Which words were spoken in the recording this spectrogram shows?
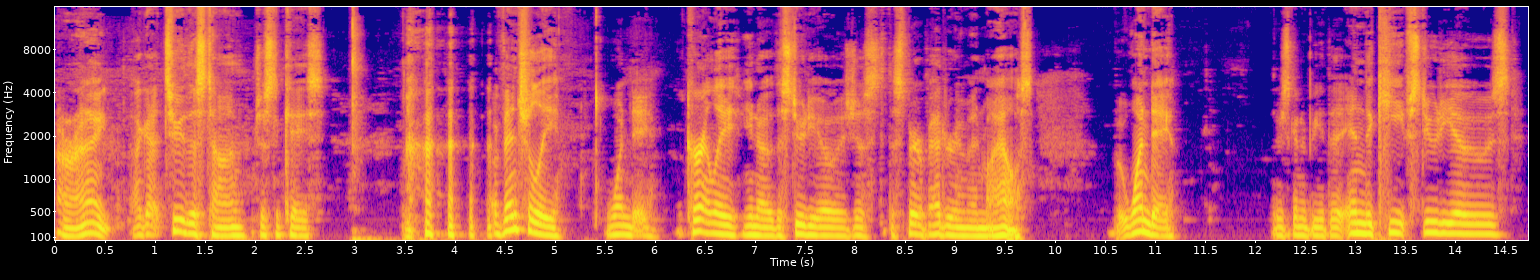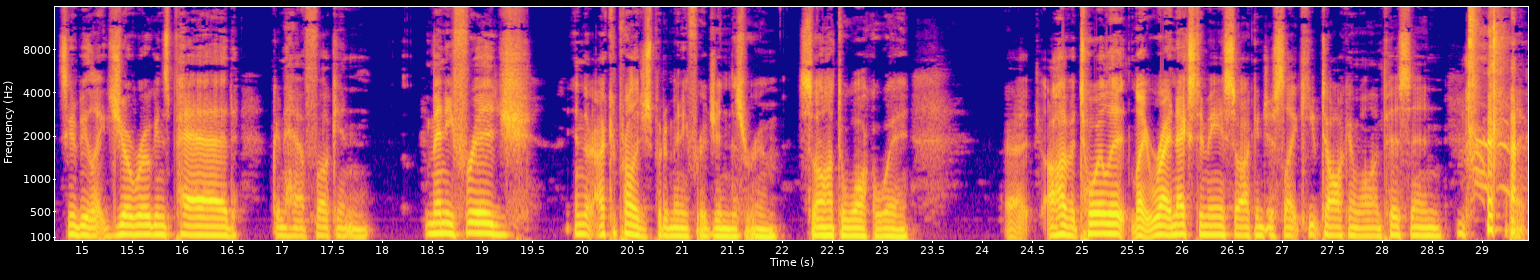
All right. I got two this time, just in case. Eventually, one day. Currently, you know, the studio is just the spare bedroom in my house. But one day, there's going to be the In the Keep studios. It's going to be like Joe Rogan's pad. I'm going to have fucking mini fridge in there. I could probably just put a mini fridge in this room, so I'll have to walk away. Uh, I'll have a toilet like right next to me, so I can just like keep talking while I'm pissing. Like,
